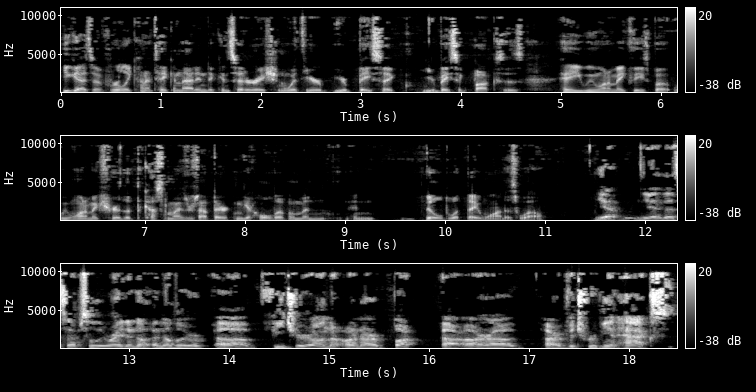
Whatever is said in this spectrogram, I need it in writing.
you guys have really kind of taken that into consideration with your your basic your basic bucks is hey we want to make these but we want to make sure that the customizers out there can get hold of them and and build what they want as well. Yeah, yeah, that's absolutely right. Ano- Another uh, feature on on our buck, uh, our uh, our Vitruvian hacks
